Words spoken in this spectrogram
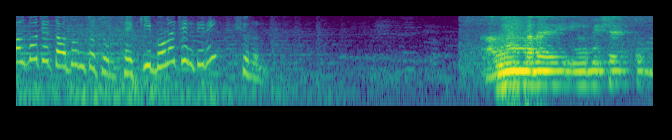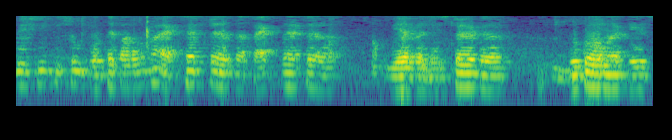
বলব যে তদন্ত চলছে। কি বলেছেন তিনি? শুনুন। আমি মানে এই বিষয়ে খুব বেশি কিছু বলতে পারব না accept the fact that we have registered দুটো আমরা কেস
